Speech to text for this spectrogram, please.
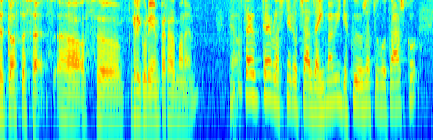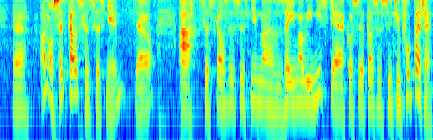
Setkal jste se s, uh, s Gregoriem Perelmanem? Jo, to, je, to je vlastně docela zajímavý, děkuji za tu otázku. Eh, ano, setkal jsem se s ním jo, a setkal jsem se s ním na zajímavém místě, jako setkal jsem se s ním v opeře.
